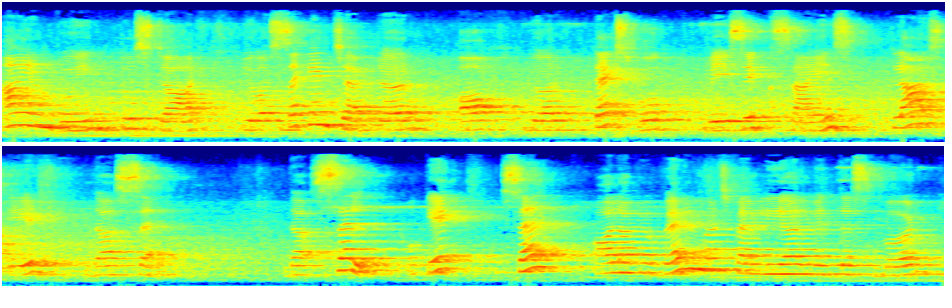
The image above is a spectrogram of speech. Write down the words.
I am going to start your second chapter of your textbook Basic Science Class 8 The Cell. The cell, okay? Cell, all of you very much familiar with this word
